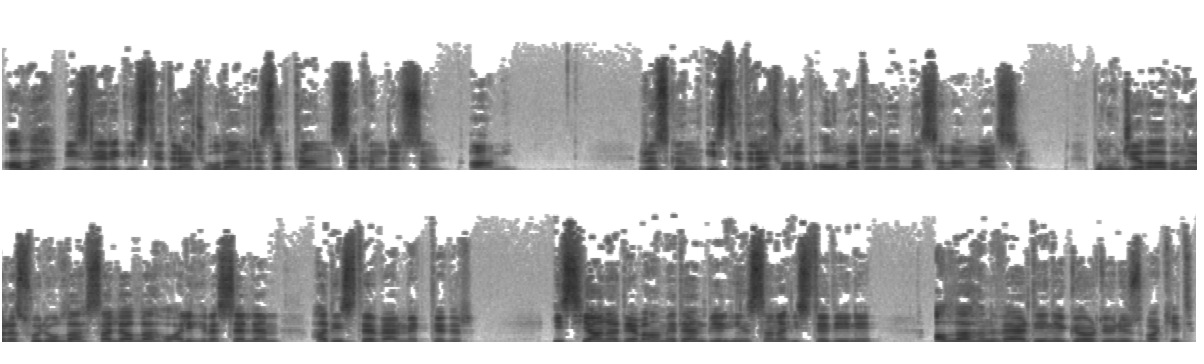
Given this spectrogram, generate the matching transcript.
Allah bizleri istidraç olan rızıktan sakındırsın. Amin. Rızkın istidraç olup olmadığını nasıl anlarsın? Bunun cevabını Resulullah sallallahu aleyhi ve sellem hadiste vermektedir. İsyana devam eden bir insana istediğini, Allah'ın verdiğini gördüğünüz vakit,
